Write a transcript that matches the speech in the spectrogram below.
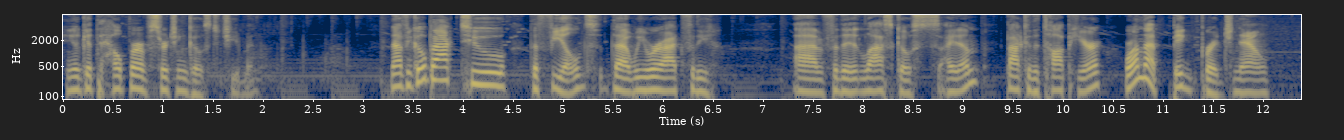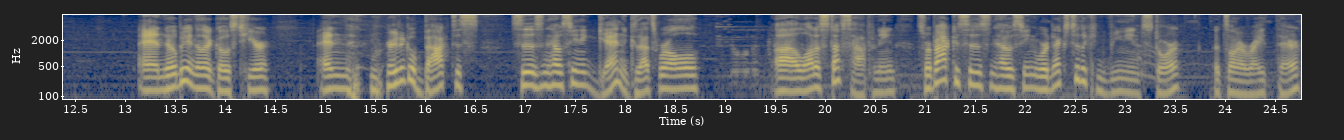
and you'll get the Helper of Searching Ghost achievement. Now, if you go back to the field that we were at for the um, for the last ghosts item, back at the top here, we're on that big bridge now, and there'll be another ghost here, and we're gonna go back to Citizen Housing again because that's where all uh, a lot of stuff's happening. So we're back at Citizen Housing. We're next to the convenience store that's on our right there.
